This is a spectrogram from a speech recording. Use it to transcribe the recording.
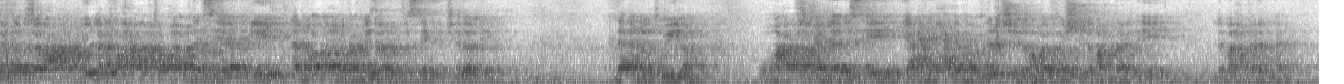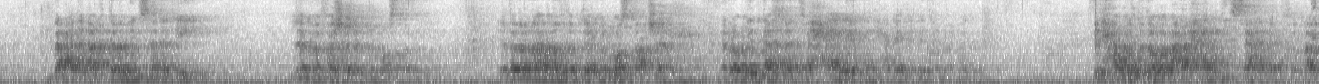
يوسف ده بسرعة يقول لك فحلق وابدى ثيابه ليه؟ لأنه مزرب في السجن مش كده ولا إيه؟ دقنه طويلة وما أعرفش كان لابس إيه يعني حاجة ما تليقش إن هو يخش لمحضر الإيه؟ لمحضر الملك بعد أكتر من سنتين لما فشلت الواسطه دي يا ترى النهارده أنت بتعمل واسطه عشان الرب يتدخل في حاجة من الحاجات اللي أنت بتعملها؟ بتحاول تدور على حد يساعدك في الأرض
